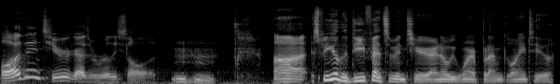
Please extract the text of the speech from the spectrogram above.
a lot of the interior guys were really solid. Uh, speaking of the defensive interior, I know we weren't, but I'm going to.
